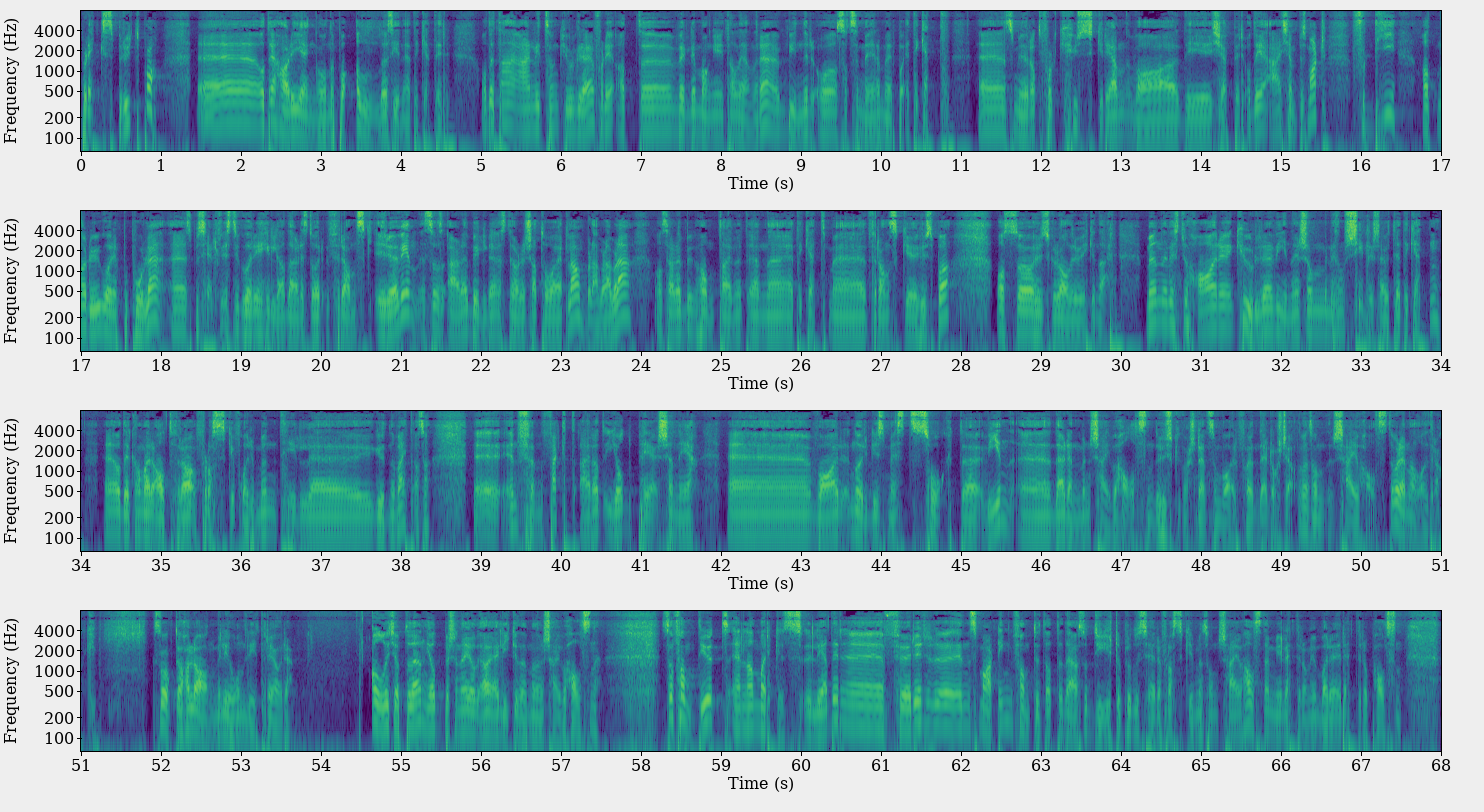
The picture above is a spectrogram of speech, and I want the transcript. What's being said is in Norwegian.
blekksprut på. og det har de gjengående på alle sine etiketter. Og dette er en litt sånn kul greie, fordi at veldig mange italienere begynner å satse mer og mer på etikett eh, som gjør at folk husker igjen hva de kjøper. Og det er kjempesmart, fordi at når du går inn på polet, eh, spesielt hvis du går i hylla der det står 'fransk rødvin', så er det bilde Så har det Chateau et eller annet, bla, bla, bla, og så er det håndtegnet en eh, etikett med et fransk hus på, og så husker du aldri hvilken det er. Men hvis du har kule viner som liksom skiller seg ut i etiketten, eh, og det kan være alt fra flaskeformen til eh, gudene veit altså, eh, En fun fact er at JP Genet eh, var Norges mest solgte vin. Eh, det er den med den skeive halsen. Du husker kanskje den som var for en del år siden. Det var en sånn skeiv hals. Det var den alle drakk. Solgte halvannen million liter i året. Alle kjøpte den. J. Bechenet, ja, jeg liker den med den skeive halsen. Så fant de ut, en eller annen markedsleder, eh, fører, eh, en smarting, fant ut at det er så dyrt å produsere flasker med sånn skeiv hals. Det er mye lettere om vi bare retter opp halsen.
